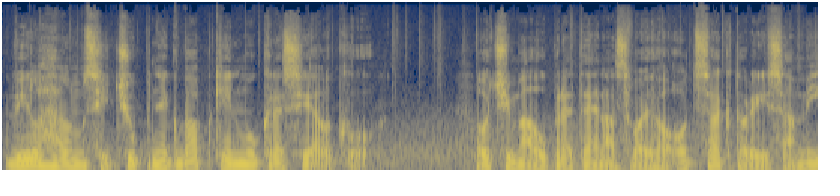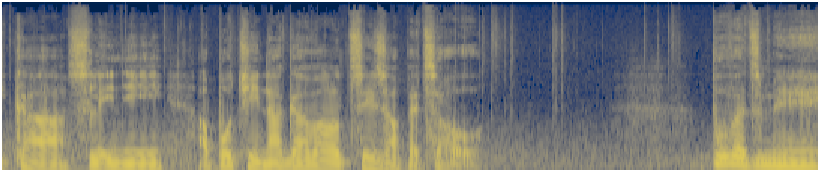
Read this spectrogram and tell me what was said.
Wilhelm si čupne k babkinmu kresielku. Oči má upreté na svojho otca, ktorý sa myká, sliní a potí na gavalci za pecou. Povedz mi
